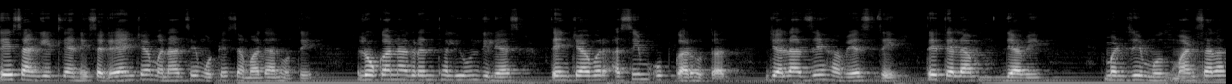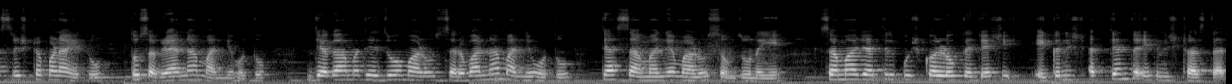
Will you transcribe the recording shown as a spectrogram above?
ते सांगितल्याने सगळ्यांच्या मनाचे मोठे समाधान होते. लोकांना ग्रंथ लिहून दिल्यास त्यांच्यावर असीम उपकार होतात. ज्याला जे हवे असते ते त्याला द्यावे. म्हणजे मग माणसाला श्रेष्ठपणा येतो तो सगळ्यांना मान्य होतो. जगामध्ये जो माणूस सर्वांना मान्य होतो त्या सामान्य माणूस समजू नये. समाजातील पुष्कळ लोक त्याच्याशी एकनिष्ठ अत्यंत एकनिष्ठ असतात.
